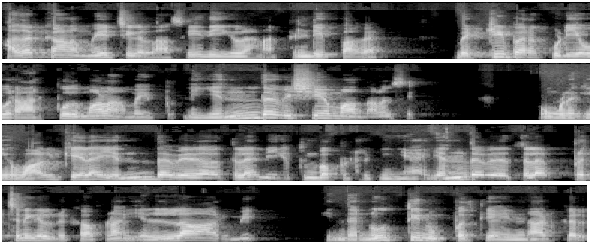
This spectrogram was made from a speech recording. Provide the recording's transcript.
அதற்கான முயற்சிகள்லாம் செய்தீங்களானா கண்டிப்பாக வெற்றி பெறக்கூடிய ஒரு அற்புதமான அமைப்பு. நீ எந்த விஷயமா இருந்தாலும் சரி உங்களுக்கு வாழ்க்கையில எந்த விதத்துல நீங்க துன்பப்பட்டிருக்கீங்க எந்த விதத்துல பிரச்சனைகள் இருக்கு அப்படின்னா எல்லாருமே இந்த நூத்தி முப்பத்தி ஐந்து நாட்கள்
